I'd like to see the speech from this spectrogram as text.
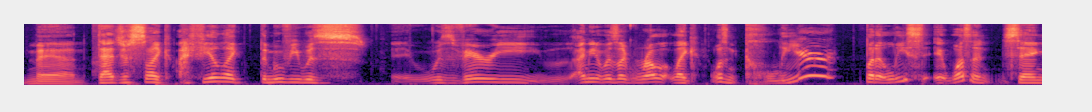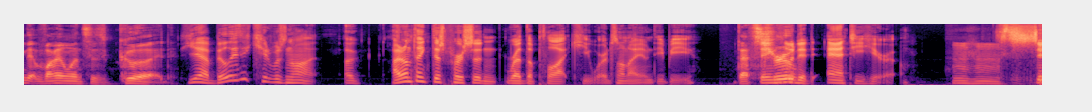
Man, that just like I feel like the movie was it was very I mean it was like rel- like it wasn't clear, but at least it wasn't saying that violence is good. Yeah, Billy the Kid was not a. I don't think this person read the plot keywords on IMDb. That's They true. included anti-hero. So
